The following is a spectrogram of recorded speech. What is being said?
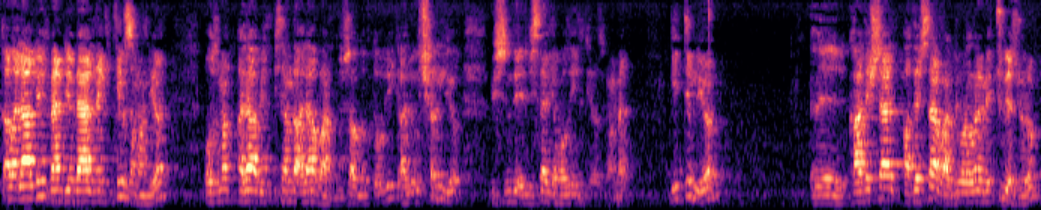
Tabi Ali abi ben diyor Berlin'e gittiğim zaman diyor o zaman Ali abi bir tane de Ali abi vardı. Ünsal doktor diyor ki Ali Uçar'ın diyor üstünde elbisler yamalıydı diyor o zaman ben. Gittim diyor. Ee, kardeşler adresler var diyor. Oralara mektup yazıyorum.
